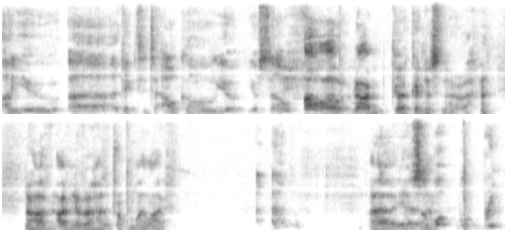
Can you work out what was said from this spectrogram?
are you uh, addicted to alcohol your, yourself? Oh, oh no! I'm, goodness no, no! I've, I've never had a drop in my life. Uh, yeah. so no. what what bring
